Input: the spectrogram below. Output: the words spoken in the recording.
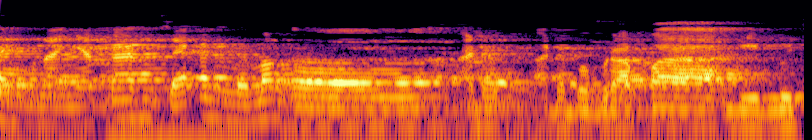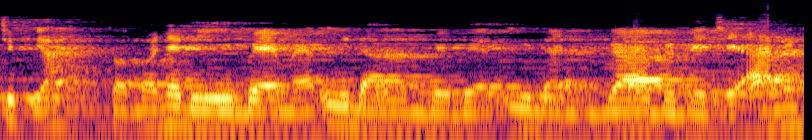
mau menanyakan, saya kan memang eh, ada ada beberapa di blue chip ya, contohnya di BMRI dan BBRI dan juga BBCA nih,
